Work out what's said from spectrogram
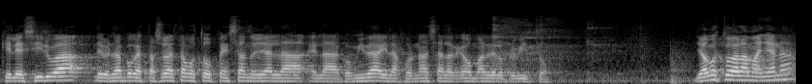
que les sirva, de verdad, porque a estas horas estamos todos pensando ya en la, en la comida y la jornada se ha alargado más de lo previsto. Llevamos toda la mañana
